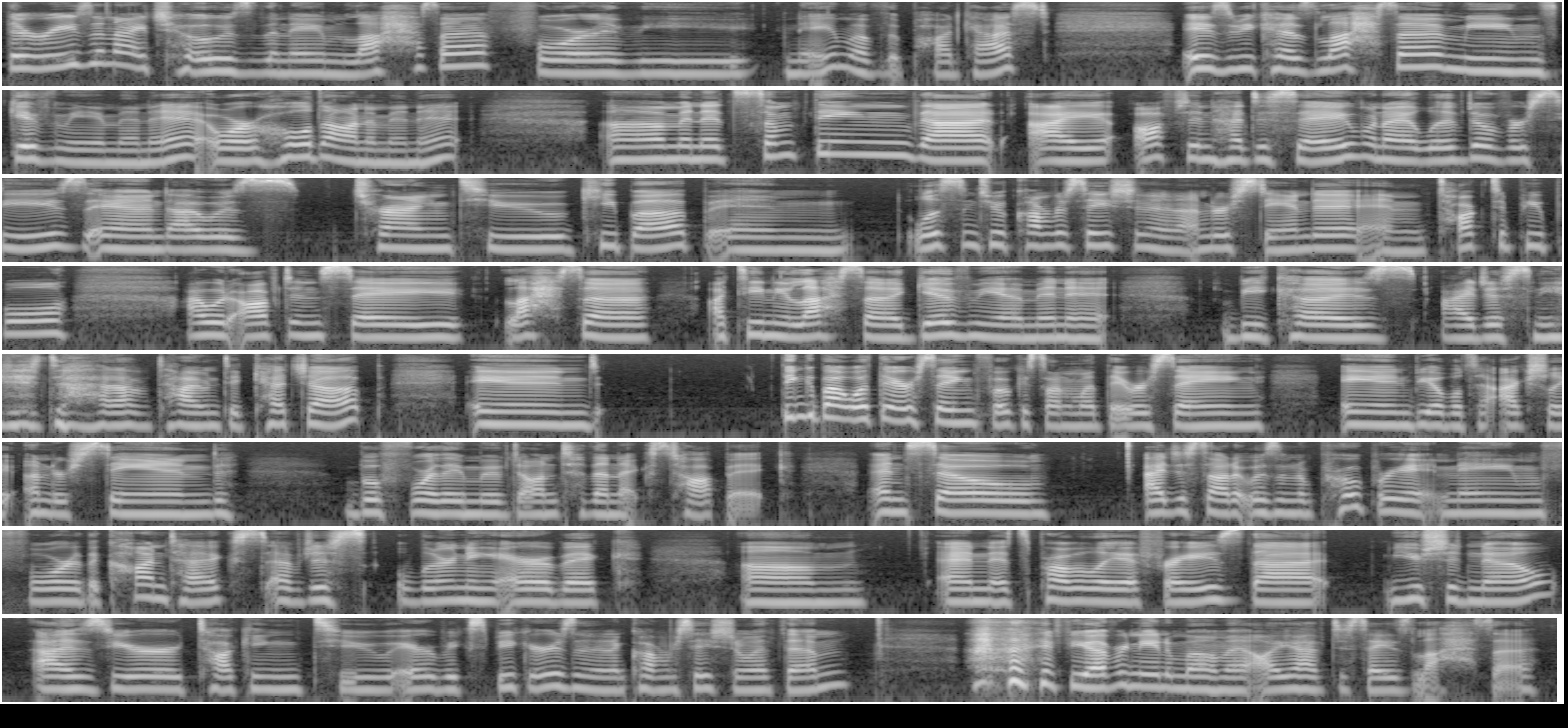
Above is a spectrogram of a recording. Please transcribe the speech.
The reason I chose the name Lahza for the name of the podcast is because Lahza means give me a minute or hold on a minute. Um, and it's something that I often had to say when I lived overseas and I was trying to keep up and listen to a conversation and understand it and talk to people. I would often say, Lahza, atini lahza, give me a minute because I just needed to have time to catch up and think about what they were saying, focus on what they were saying, and be able to actually understand before they moved on to the next topic. And so I just thought it was an appropriate name for the context of just learning Arabic. Um, and it's probably a phrase that you should know as you're talking to Arabic speakers and in a conversation with them. if you ever need a moment, all you have to say is lahza.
